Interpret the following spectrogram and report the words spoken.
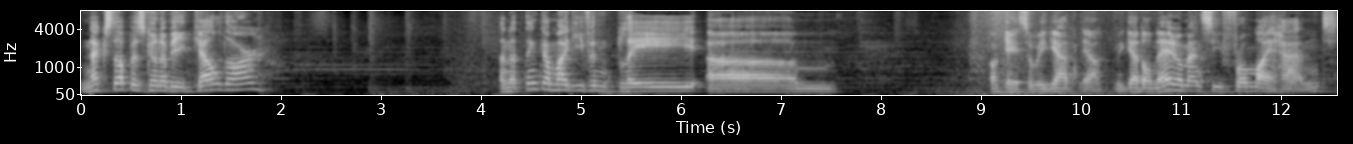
Next up is gonna be Keldar. And I think I might even play... Um... Okay, so we get, yeah, we get Oneiromancy from my hand.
